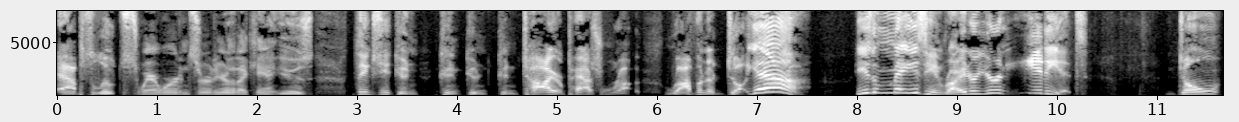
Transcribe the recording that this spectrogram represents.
absolute swear word insert here that I can't use thinks he can can can, can tie or pass Ra- Rafa Nadal. Yeah, he's amazing, Reiter. You're an idiot. Don't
